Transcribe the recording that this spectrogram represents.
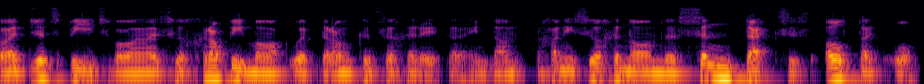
budget speech waar hy so grappie maak oor drank en sigarette en dan gaan die sogenaamde sin taxes altyd op.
